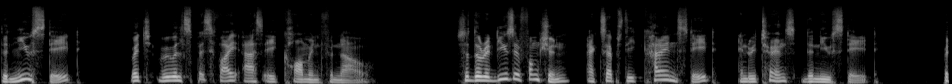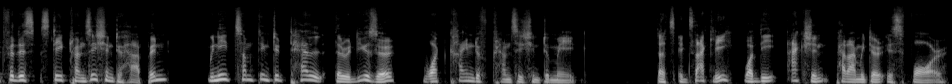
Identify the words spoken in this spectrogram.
the new state, which we will specify as a comment for now. So the reducer function accepts the current state and returns the new state. But for this state transition to happen, we need something to tell the reducer what kind of transition to make. That's exactly what the action parameter is for.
